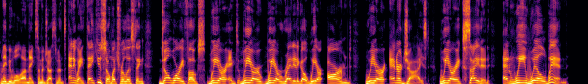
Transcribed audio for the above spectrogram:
maybe we'll uh, make some adjustments. Anyway, thank you so much for listening. Don't worry, folks. We are we are we are ready to go. We are armed. We are energized. We are excited, and we will win.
